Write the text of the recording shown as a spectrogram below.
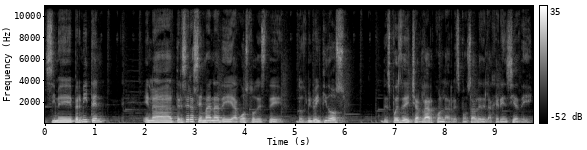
Si me permiten, en la tercera semana de agosto de este 2022, después de charlar con la responsable de la gerencia de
